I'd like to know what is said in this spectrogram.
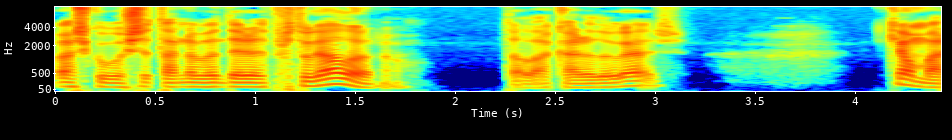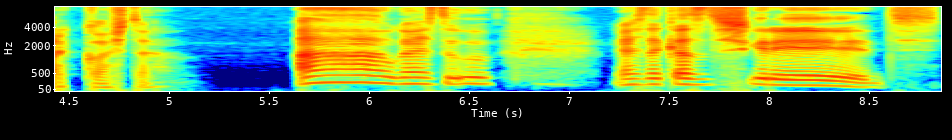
Acho que o Gosha está na bandeira de Portugal ou não? Está lá a cara do gajo. Que é o Marco Costa. Ah, o gajo do. O gajo da Casa dos Segredos.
